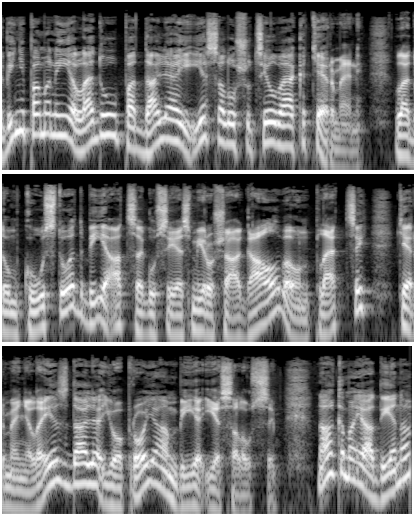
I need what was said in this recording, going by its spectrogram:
viņi pamanīja ledū pa daļai iesalušu cilvēka ķermeni. Ledum kūstot bija atsegusies mirušā galva un pleci, ķermeņa lejas daļa joprojām bija iesalusi. Nākamajā dienā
